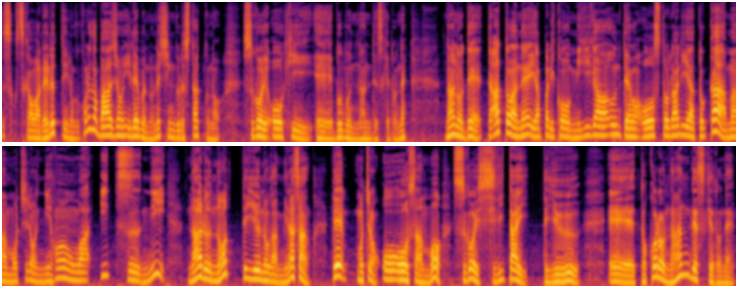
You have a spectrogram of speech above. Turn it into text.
使われるっていうのが、これがバージョン11のね、シングルスタックのすごい大きい、えー、部分なんですけどね。なのでで、あとはね、やっぱりこう、右側運転はオーストラリアとか、まあもちろん日本はいつになるのっていうのが皆さん、で、もちろん OO さんもすごい知りたいっていう、えー、ところなんですけどね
